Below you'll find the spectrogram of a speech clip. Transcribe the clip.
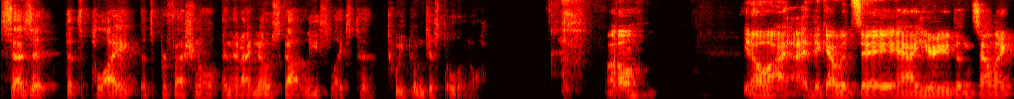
says it, that's polite, that's professional. And then I know Scott Leese likes to tweak them just a little. Well, you know, I, I think I would say, I hear you. It doesn't sound like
